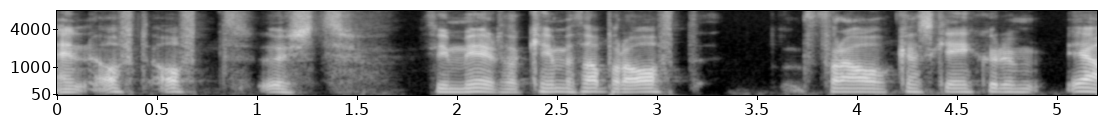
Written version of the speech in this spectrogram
en oft, oft þú veist, því mér þá kemur það bara oft frá kannski einhverjum já,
